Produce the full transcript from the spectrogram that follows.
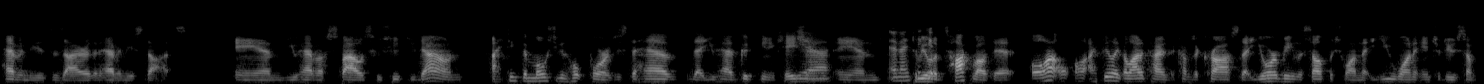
having these desires and having these thoughts, and you have a spouse who shoots you down. I think the most you can hope for is just to have that you have good communication Yeah. and And I to be able to talk about that. Lot, I feel like a lot of times it comes across that you're being the selfish one, that you want to introduce some,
